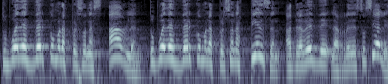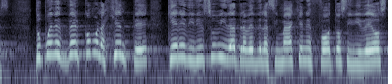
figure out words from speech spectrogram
Tú puedes ver cómo las personas hablan, tú puedes ver cómo las personas piensan a través de las redes sociales. Tú puedes ver cómo la gente quiere vivir su vida a través de las imágenes, fotos y videos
